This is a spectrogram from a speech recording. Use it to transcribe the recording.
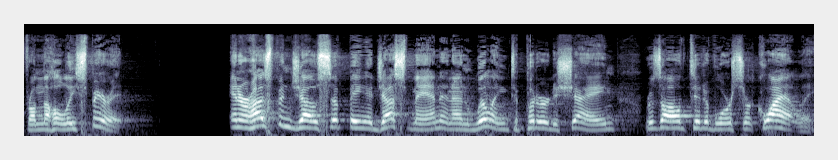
from the Holy Spirit. And her husband Joseph, being a just man and unwilling to put her to shame, resolved to divorce her quietly.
